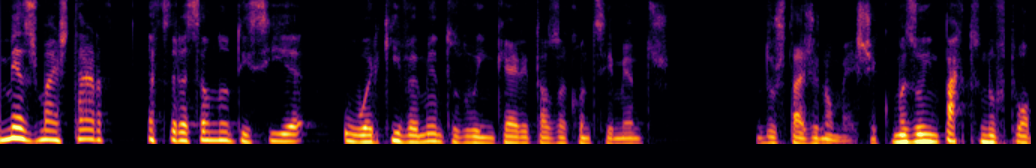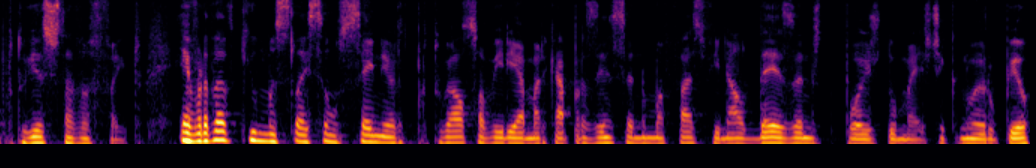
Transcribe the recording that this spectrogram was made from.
Meses mais tarde, a Federação noticia o arquivamento do inquérito aos acontecimentos do estágio no México, mas o impacto no futebol português estava feito. É verdade que uma seleção sénior de Portugal só viria a marcar presença numa fase final 10 anos depois do México, no Europeu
